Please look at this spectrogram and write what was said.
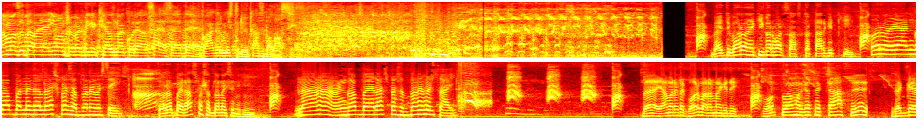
নামাজে দাঁড়ায় ইমাম সাহেবের দিকে খেয়াল না করে সায়া সায়া দেখে আগের মিস্ত্রির কাজ ভালো আছে। ভাই তুই বড় হয়ে কি করবার চাস? তোর টার্গেট কি? বড় হয়ে আঙ্গ আব্বা নাগাল রাজপ্রাসাদ বানাবার চাই। তোর ভাই রাজপ্রাসাদ বানাইছে নাকি? না আঙ্গ আব্বা রাজপ্রাসাদ বানাবার চাই। ভাই আমার একটা ঘর ভাড়া না রে? ঘর তো আমার কাছে একটা আছে। জায়গা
